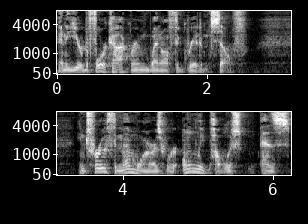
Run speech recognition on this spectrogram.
and a year before Cochran went off the grid himself. In truth, the memoirs were only published as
